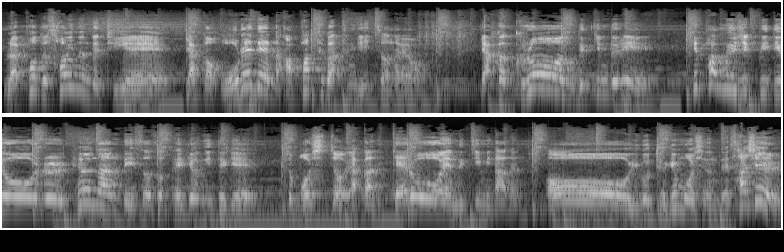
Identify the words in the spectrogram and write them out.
래퍼들 서 있는데 뒤에 약간 오래된 아파트 같은 게 있잖아요. 약간 그런 느낌들이 힙합 뮤직비디오를 표현하는 데 있어서 배경이 되게 좀 멋있죠. 약간 게토의 느낌이 나는. 어, 이거 되게 멋있는데. 사실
